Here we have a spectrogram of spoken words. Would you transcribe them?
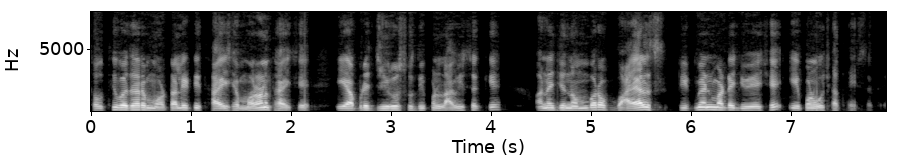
સૌથી વધારે મોર્ટાલિટી થાય છે, મરણ થાય છે, એ આપણે ઝીરો સુધી પણ લાવી શકીએ અને જે નંબર ઓફ વાયલ્સ ટ્રીટમેન્ટ માટે જોઈએ છે, એ પણ ઓછા થઈ શકે.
